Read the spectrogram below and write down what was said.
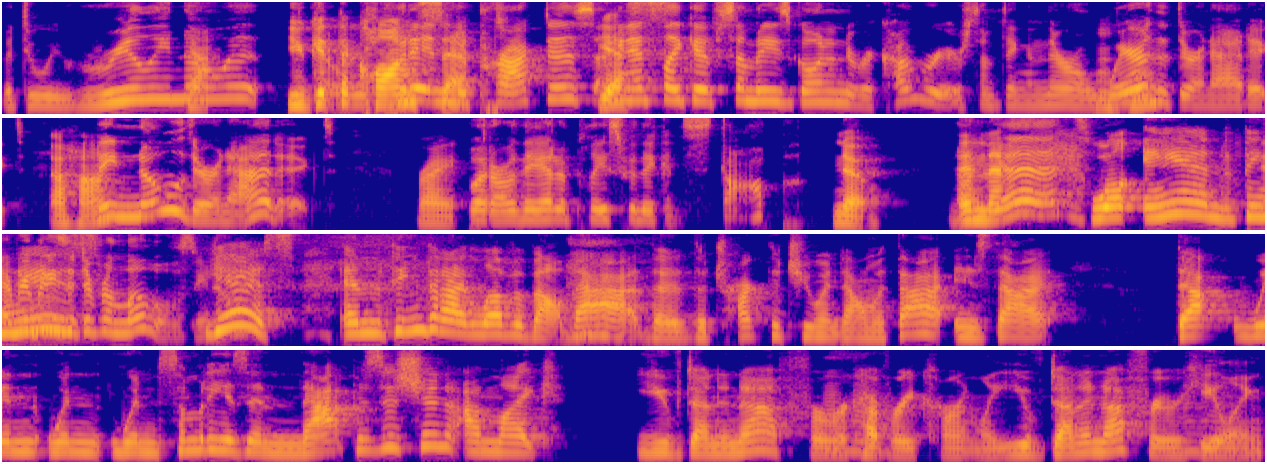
but do we really Yeah. know it? you get the we Put it into concept practice. I mean, it's like if somebody's going into recovery or something and they're aware Mhm. that they're an addict, uh-huh they know they're an addict right but are they at a place where they can stop? no Not And yet. well and the thing Everybody's is, at different levels. You know? Yes. And the thing that I love about that, the the track that you went down with that is that that when when when somebody is in that position, I'm like, you've done enough for Mhm. recovery currently. You've done enough for your Mhm. healing.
